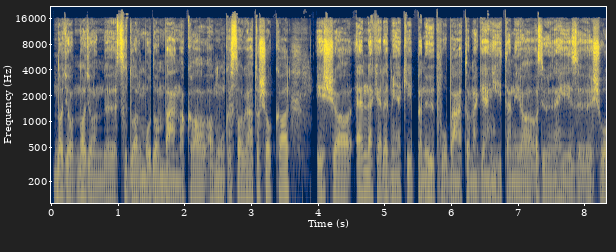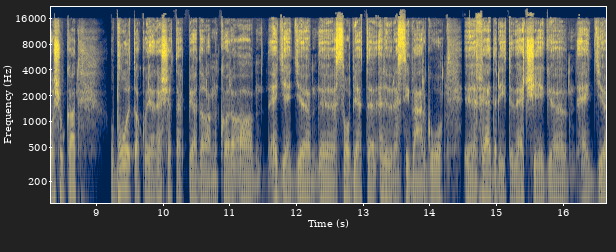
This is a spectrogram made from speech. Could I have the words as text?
nagyon, nagyon szudor módon bánnak a, a munkaszolgálatosokkal, és a, ennek eredményeképpen ő próbálta meg enyhíteni az ő nehéz sorsukat. Voltak olyan esetek például, amikor a, egy-egy szovjet előre szivárgó felderítő egység egy,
